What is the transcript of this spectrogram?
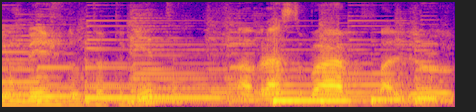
e um beijo do Tortuguita. Um abraço do Barba, falou.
